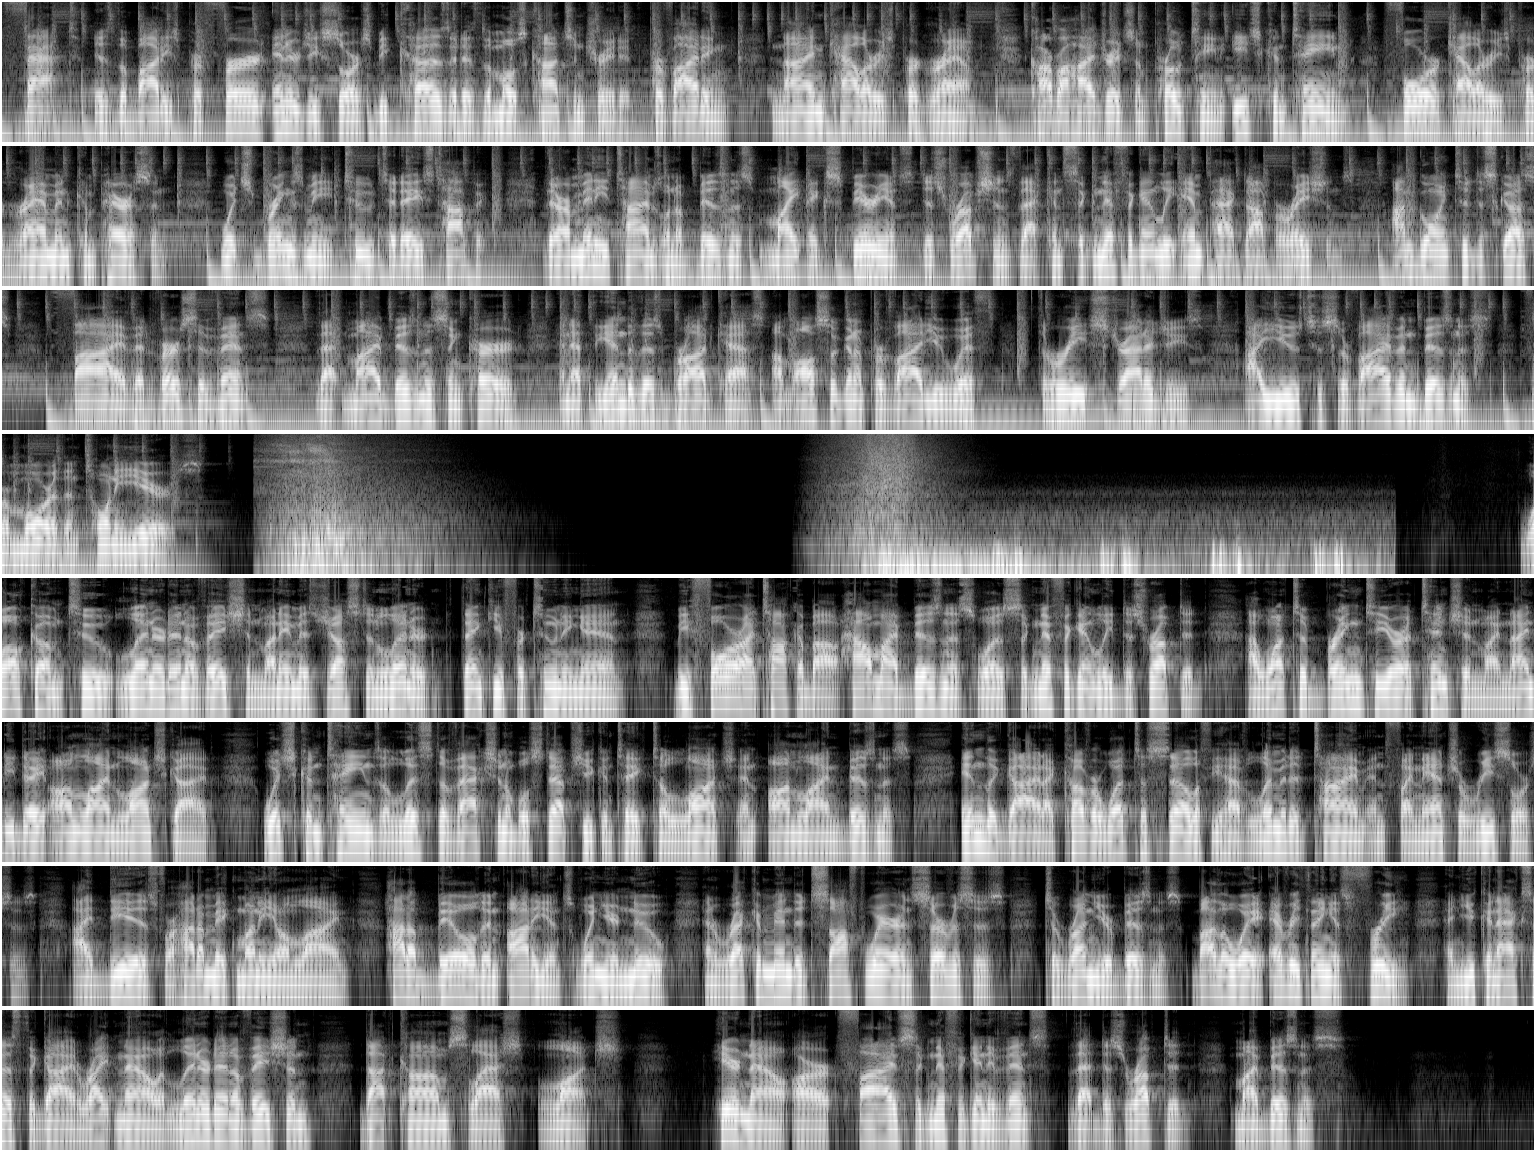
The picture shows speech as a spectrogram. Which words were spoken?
fat is the body's preferred energy source because it is the most concentrated, providing 9 calories per gram. Carbohydrates and protein each contain 4 calories per gram in comparison. Which brings me to today's topic. There are many times when a business might experience disruptions that can significantly impact operations. I'm going to discuss five adverse events that my business incurred. And at the end of this broadcast, I'm also going to provide you with three strategies I use to survive in business for more than 20 years. Welcome to Leonard Innovation. My name is Justin Leonard. Thank you for tuning in. Before I talk about how my business was significantly disrupted, I want to bring to your attention my 90 day online launch guide, which contains a list of actionable steps you can take to launch an online business. In the guide, I cover what to sell if you have limited time and financial resources, ideas for how to make money online, how to build an audience when you're new, and recommended software and services to run your business. By the way, everything is free and you can access the guide right now at leonardinnovation.com slash launch. Here now are five significant events that disrupted my business.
